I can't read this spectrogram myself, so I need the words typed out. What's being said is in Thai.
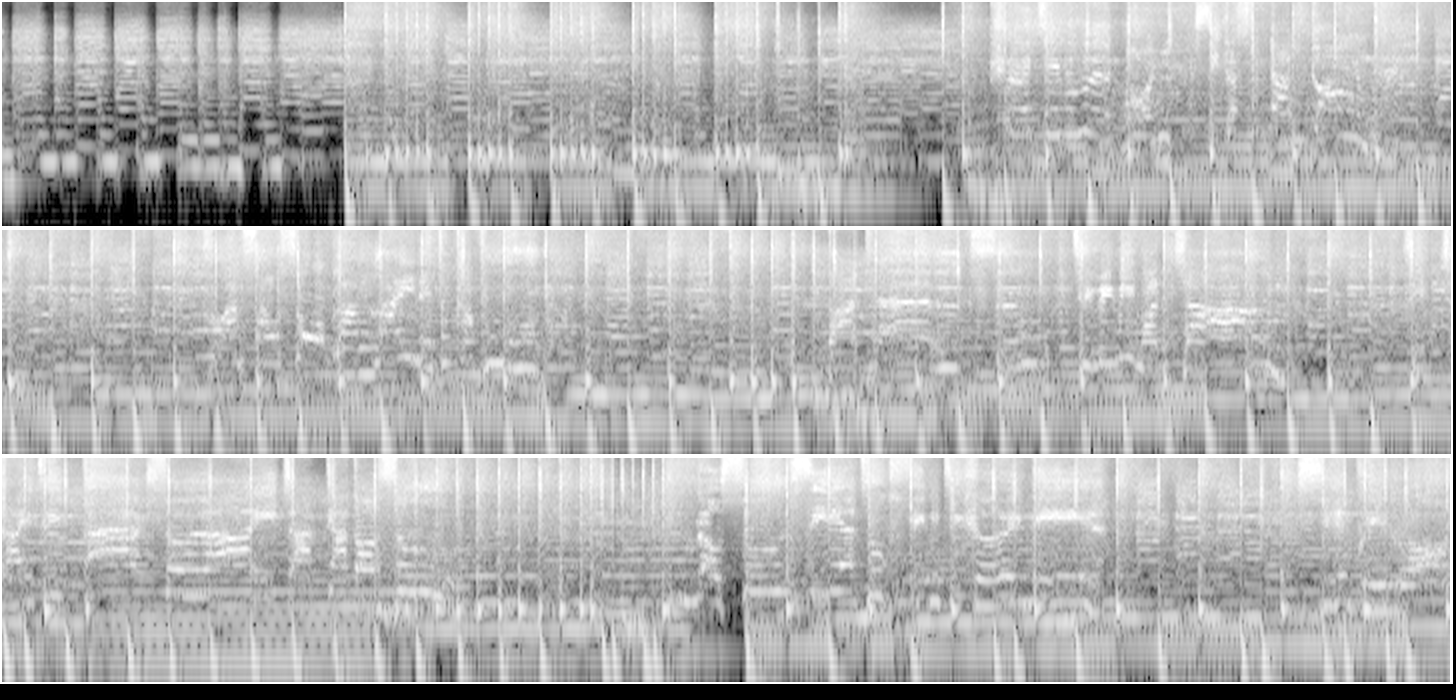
คือที่มืดมนสิกระสุนดังก้อง ความเศร้าโศกหลั่งไหลในทุกคำพูดบาดแผลลึกซึ้งที่ไม่มีวันจางจิตใจที่แตกสลายจากการต่อสู้ เราสูญเสียทุกสิ่งที่เคยมี เสี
